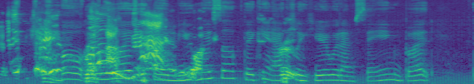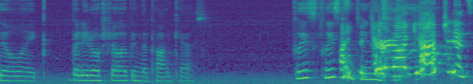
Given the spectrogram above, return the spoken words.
It Oh, Right. I realize if I bad. mute myself, they can't True. actually hear what I'm saying, but they'll like, but it'll show up in the podcast. Please, please continue. I can continue. turn on captions.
